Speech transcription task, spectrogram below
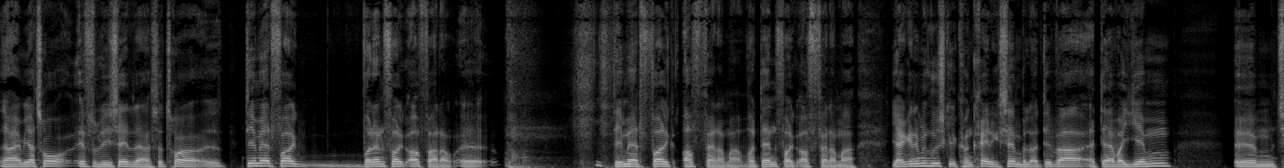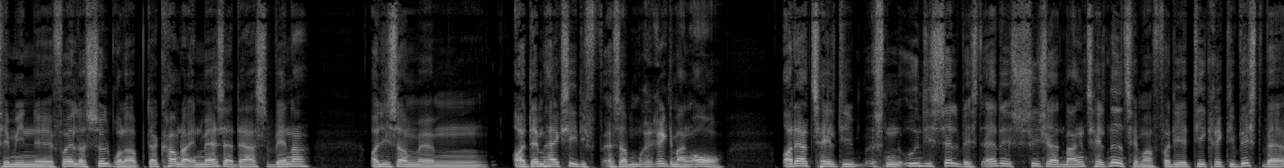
Nej, men jeg tror, efter du lige sagde det der, så tror jeg, øh, det med, at folk, hvordan folk opfatter, øh, det med, at folk opfatter mig, hvordan folk opfatter mig. Jeg kan nemlig huske et konkret eksempel, og det var, at da jeg var hjemme øhm, til min øh, forældres sølvbrøllup, der kom der en masse af deres venner, og ligesom, øhm, og dem har jeg ikke set i altså, rigtig mange år. Og der talte de, sådan, uden de selv vidste af det, synes jeg, at mange talte ned til mig, fordi at de ikke rigtig vidste, hvad,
